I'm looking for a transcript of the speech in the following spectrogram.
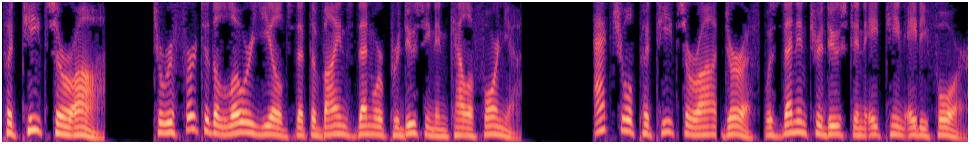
Petite Syrah, to refer to the lower yields that the vines then were producing in California. Actual Petite Sirah was then introduced in 1884.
